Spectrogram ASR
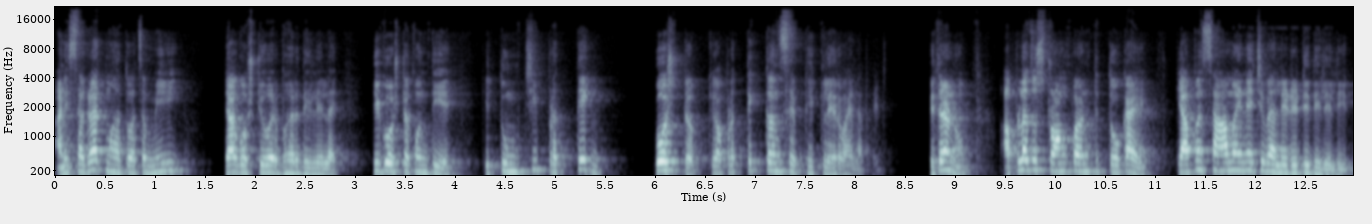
आणि सगळ्यात महत्त्वाचं मी ज्या गोष्टीवर भर दिलेला आहे ती गोष्ट कोणती आहे? की तुमची प्रत्येक गोष्ट किंवा प्रत्येक कन्सेप्ट ही क्लिअर व्हायला पाहिजे. मित्रांनो आपला जो स्ट्रॉंग पॉईंट तो काय की आपण सहा महिन्याची व्हॅलिडिटी दिलेली आहे.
